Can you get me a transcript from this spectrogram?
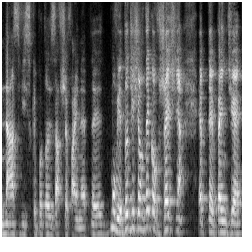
nazwisk, bo to jest zawsze fajne. Mówię, do 10 września będzie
